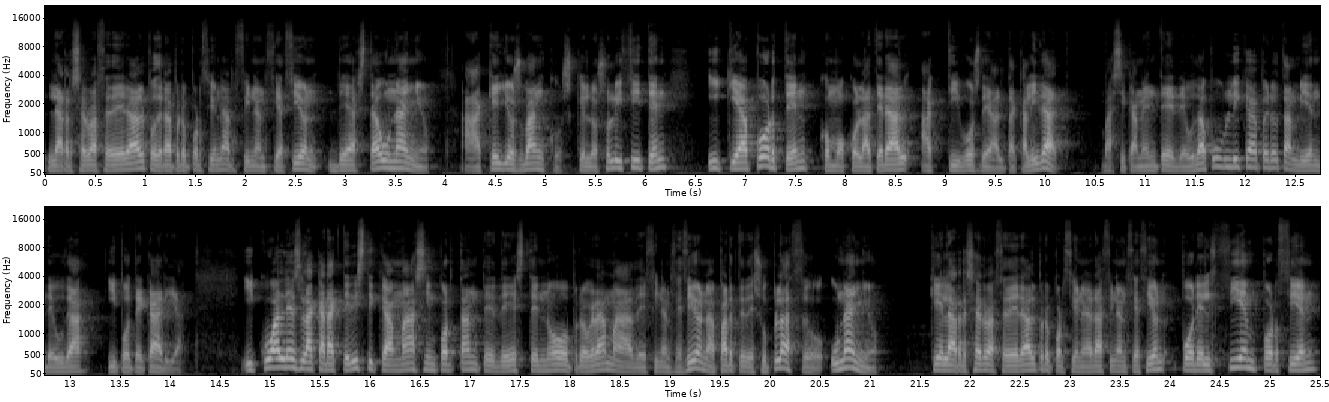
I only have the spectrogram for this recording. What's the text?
La Reserva Federal podrá proporcionar financiación de hasta un año a aquellos bancos que lo soliciten y que aporten como colateral activos de alta calidad, básicamente deuda pública, pero también deuda hipotecaria. ¿Y cuál es la característica más importante de este nuevo programa de financiación, aparte de su plazo? Un año que la Reserva Federal proporcionará financiación por el 100%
